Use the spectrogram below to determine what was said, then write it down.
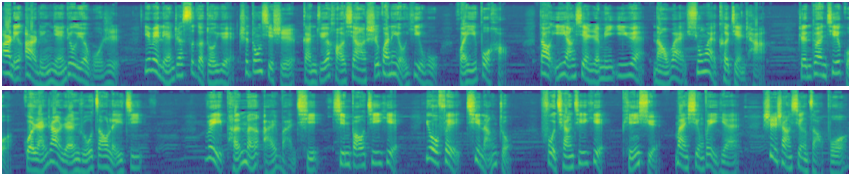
二零二零年六月五日，因为连着四个多月吃东西时感觉好像食管里有异物，怀疑不好。到宜阳县人民医院脑外胸外科检查，诊断结果果然让人如遭雷击：胃盆门癌晚期，心包积液，右肺气囊肿，腹腔积液，贫血，慢性胃炎，室上性早搏。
